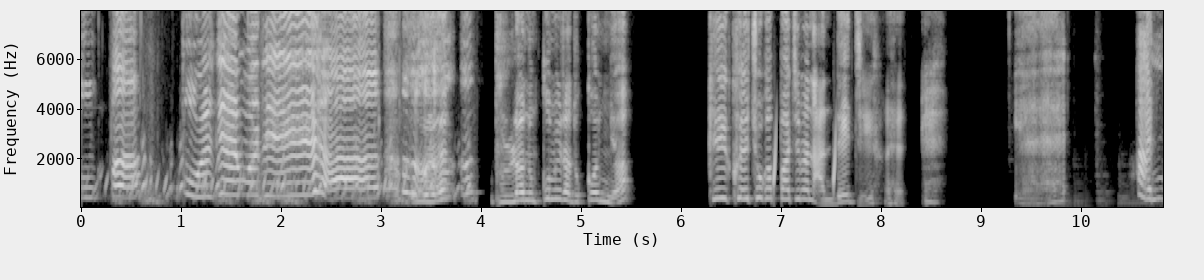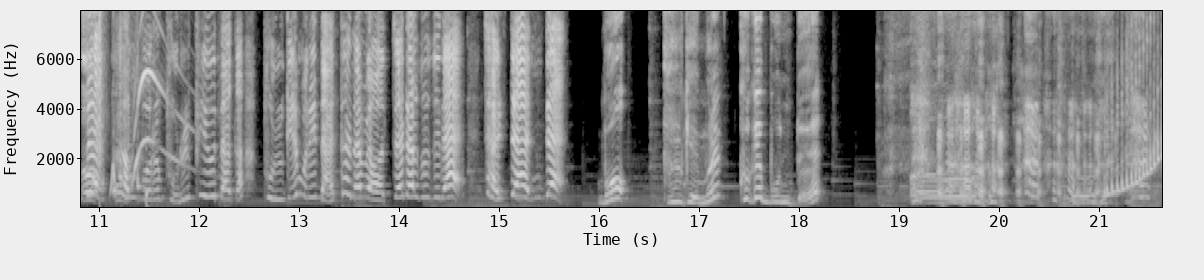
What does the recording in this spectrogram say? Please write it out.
오빠, 불괴물이. 왜 불나는 꿈이라도 꿨냐? 케이크에 초가 빠지면 안 되지. 안 돼. 함부로 불을 피우다가 불괴물이 나타나면 어쩌라고 그래. 절대 안 돼. 뭐? 불괴물? 그게 뭔데? 어,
